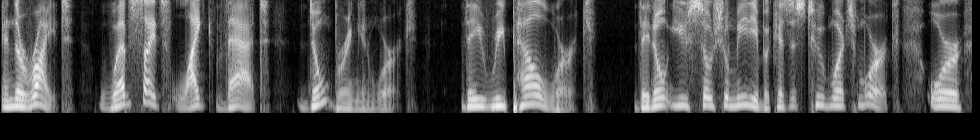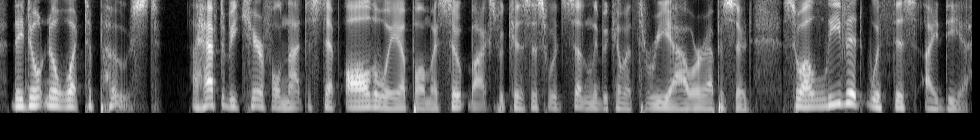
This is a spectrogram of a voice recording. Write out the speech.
And they're right. Websites like that don't bring in work, they repel work. They don't use social media because it's too much work, or they don't know what to post. I have to be careful not to step all the way up on my soapbox because this would suddenly become a three hour episode. So I'll leave it with this idea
